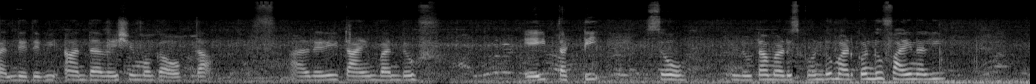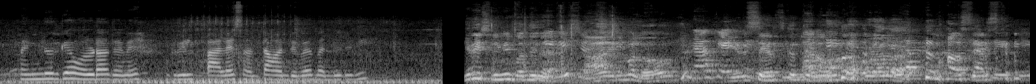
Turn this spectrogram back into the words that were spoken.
ಬಂದಿದ್ದೀವಿ. ಅಂತ ಶಿವಮೊಗ್ಗ ಹೋಗ್ತಾ. ಆಲ್ರೆಡಿ ಟೈಮ್ ಬಂದು ಏಯ್ಟ್ ತರ್ಟಿ ಸೊ ಇಲ್ಲಿ ಊಟ ಮಾಡಿಸ್ಕೊಂಡು, ಮಾಡಿಕೊಂಡು ಫೈನಲಿ ಬೆಂಗಳೂರಿಗೆ ಹೊರಡೋದೇನೆ ಗ್ರಿಲ್ ಪ್ಯಾಲೇಸ್ ಅಂತ ಒಂದಿವೆ ಬಂದಿದ್ದೀವಿ. ಗಿರೀಶ್ ನಿಮಗೆ ಬಂದಿದೆ ಸೇರ್ಸ್ಕೊಂತೀವಿ ನಾವು ಸೇರ್ಸ್ಕೊಂತೀವಿ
